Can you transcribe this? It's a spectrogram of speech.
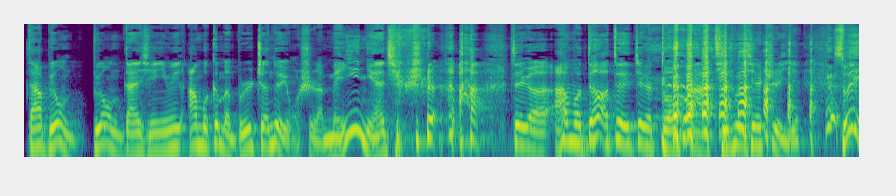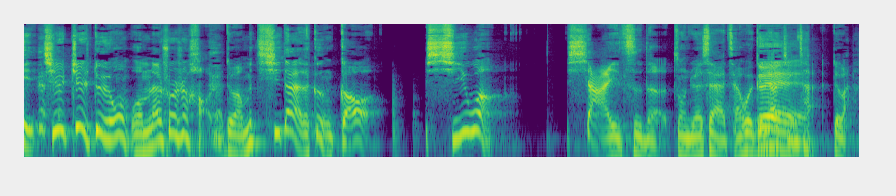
大家不用不用担心，因为阿木根本不是针对勇士的，每一年其实啊这个阿木都要对这个夺冠啊提出一些质疑，所以其实这对于我们来说是好的，对吧？我们期待的更高，希望下一次的总决赛才会更加精彩，对吧？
